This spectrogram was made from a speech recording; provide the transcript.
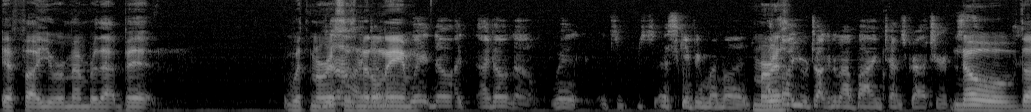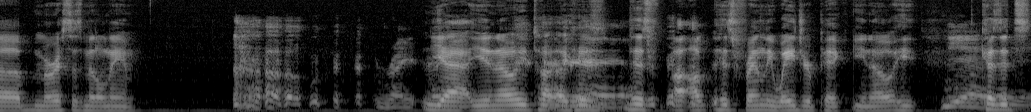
if uh, you remember that bit with marissa's No, middle name Wait, no, I, I don't know. Wait, it's escaping my mind. I thought you were talking about buying ten Scratchers. no the marissa's middle name right, right. Yeah, you know he taught Yeah, like his yeah, yeah. his uh, uh, his friendly wager pick. You know he Yeah. because it's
